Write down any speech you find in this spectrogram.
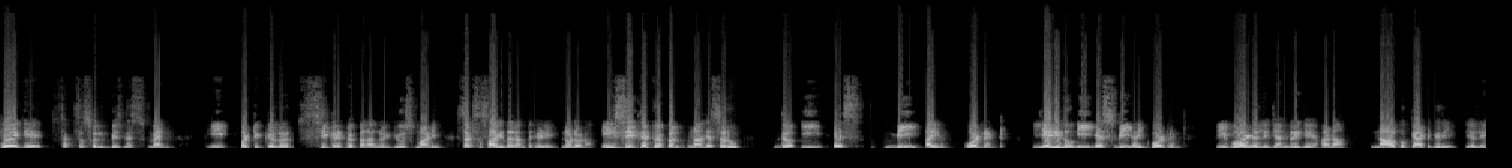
ಹೇಗೆ ಸಕ್ಸಸ್ಫುಲ್ ಬಿಸ್ನೆಸ್ ಮೆನ್ ಈ ಪರ್ಟಿಕ್ಯುಲರ್ ಸೀಕ್ರೆಟ್ ವೆಪನ್ ಅನ್ನು ಯೂಸ್ ಮಾಡಿ ಸಕ್ಸಸ್ ಆಗಿದ್ದಾರೆ ಅಂತ ಹೇಳಿ ನೋಡೋಣ. ಈ ಸೀಕ್ರೆಟ್ ವೆಪನ್ನ ಹೆಸರು the E S B I quadrant. ಏನಿದು E S B I quadrant? ಈ ವರ್ಲ್ಡ್ ಅಲ್ಲಿ ಜನರಿಗೆ ಹಣ ನಾಲ್ಕು ಕ್ಯಾಟಗರಿಯಲ್ಲಿ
